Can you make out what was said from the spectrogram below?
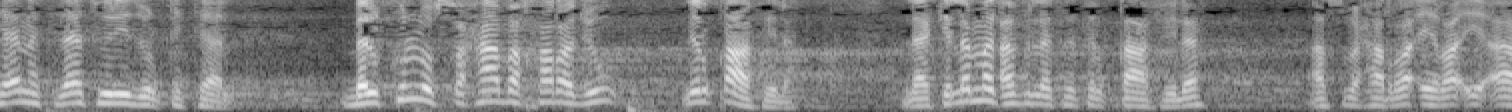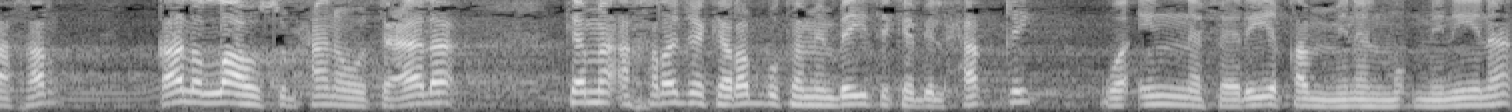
كانت لا تريد القتال بل كل الصحابة خرجوا للقافلة. لكن لما أفلتت القافلة أصبح الرأي رأي آخر. قال الله سبحانه وتعالى كما أخرجك ربك من بيتك بالحق وإن فريقا من المؤمنين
